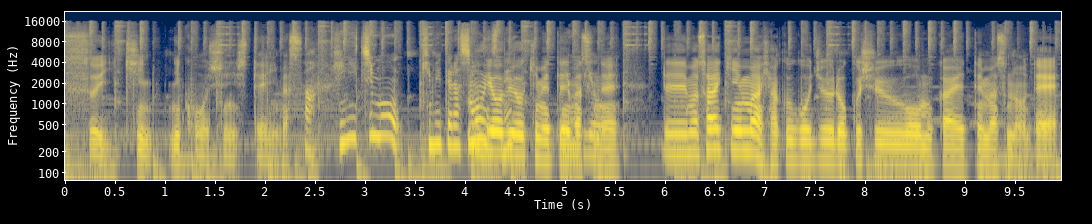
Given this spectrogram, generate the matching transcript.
水金に更新しています。あ日にちも決めてらっしゃるんですね。もう曜日を決めていますね。で、まあ、最近まあ156週を迎えてますので、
